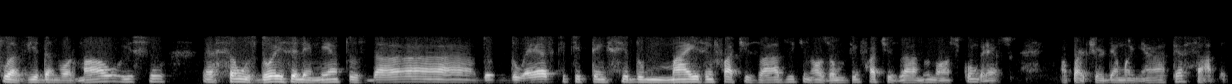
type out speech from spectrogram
sua vida normal. Isso são os dois elementos da, do, do ESC que têm sido mais enfatizados e que nós vamos enfatizar no nosso congresso a partir de amanhã até sábado.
